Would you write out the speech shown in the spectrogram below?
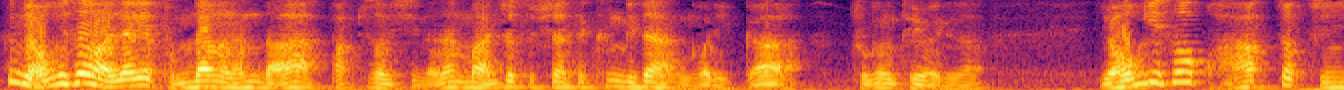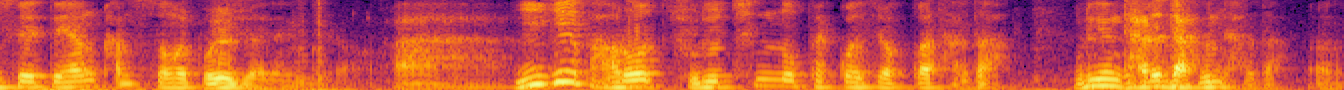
그럼 여기서 만약에 분당을 한다. 박주선 씨는 뭐 안철수 씨한테 큰 기대 안 거니까 조경태 의원이나 여기서 과학적 진실에 대한 감수성을 보여줘야 되는 거예요. 아, 이게 바로 주류 친노 패권 세력과 다르다. 우리는 다르다. 그건 다르다. 어.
